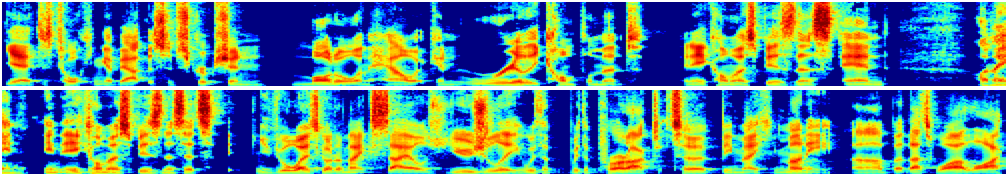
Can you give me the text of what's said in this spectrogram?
yeah, just talking about the subscription model and how it can really complement an e-commerce business. And I mean, in e-commerce business, it's you've always got to make sales usually with a with a product to be making money. Uh, but that's why I like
